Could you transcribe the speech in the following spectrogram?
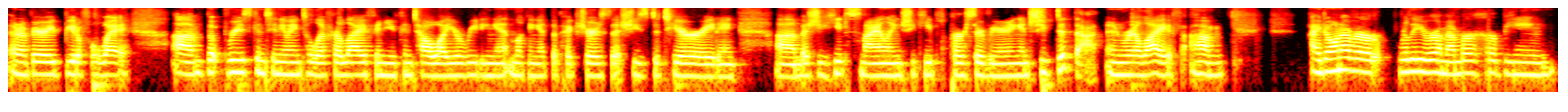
in a very beautiful way. Um, but Bree's continuing to live her life, and you can tell while you're reading it and looking at the pictures that she's deteriorating. Um, but she keeps smiling, she keeps persevering, and she did that in real life. Um, I don't ever really remember her being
